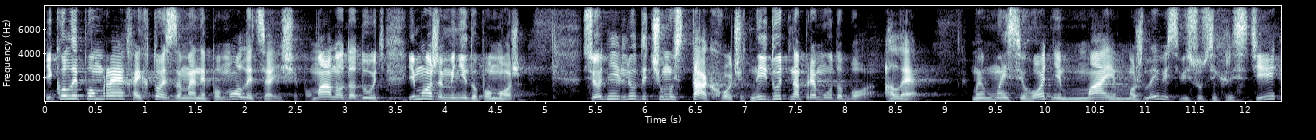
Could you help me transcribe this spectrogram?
І коли помре, хай хтось за мене помолиться, і ще поману дадуть, і може мені допоможе. Сьогодні люди чомусь так хочуть, не йдуть напряму до Бога. Але ми, ми сьогодні маємо можливість в Ісусі Христі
